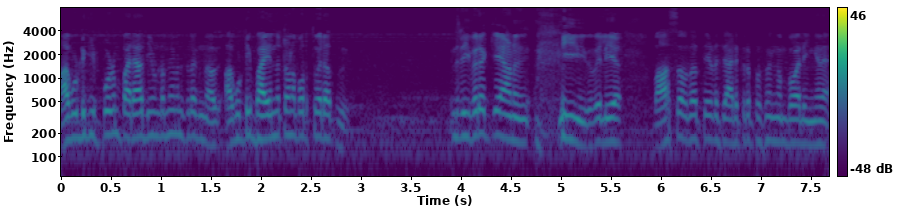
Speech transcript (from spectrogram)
ആ കുട്ടിക്ക് ഇപ്പോഴും പരാതി ഉണ്ടെന്ന് മനസ്സിലാക്കുന്നത്. ആ കുട്ടി ഭയന്നിട്ടാണ് പുറത്തു വരാത്തത്. എന്നിട്ട് ഇവരൊക്കെയാണ് ഈ വലിയ വാസവദത്തയുടെ ചരിത്ര പ്രസംഗം പോലെ ഇങ്ങനെ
